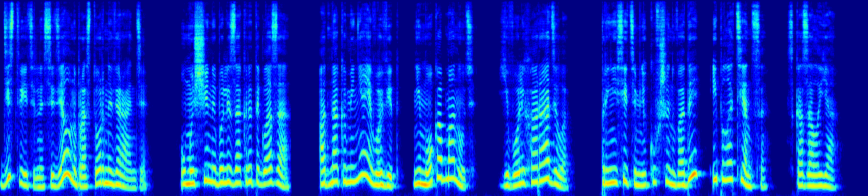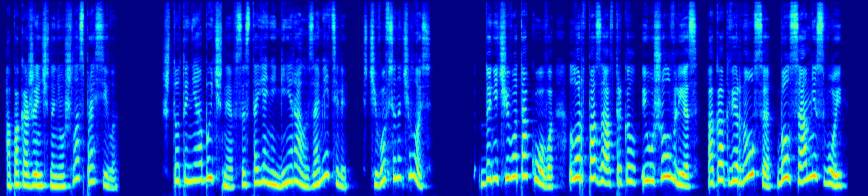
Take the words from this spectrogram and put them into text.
действительно сидел на просторной веранде. У мужчины были закрыты глаза, однако меня его вид не мог обмануть. Его лихорадило. «Принесите мне кувшин воды и полотенце», – сказала я. А пока женщина не ушла, спросила. «Что-то необычное в состоянии генерала заметили? С чего все началось?» «Да ничего такого. Лорд позавтракал и ушел в лес, а как вернулся, был сам не свой.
